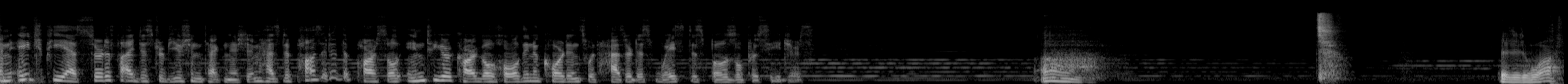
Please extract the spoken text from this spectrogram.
An HPS certified distribution technician has deposited the parcel into your cargo hold in accordance with hazardous waste disposal procedures. Ah. Did it what?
